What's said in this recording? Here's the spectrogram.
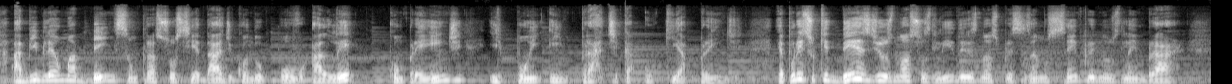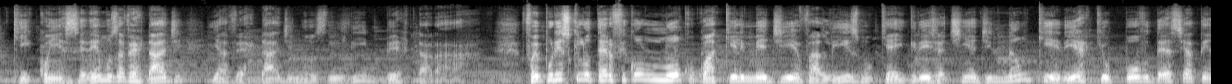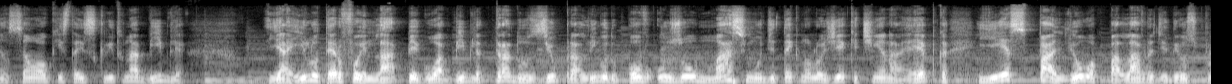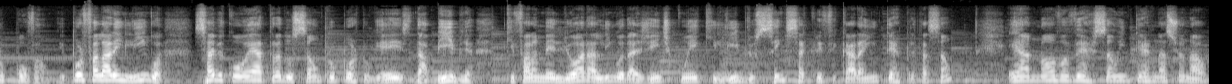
A Bíblia é uma bênção para a sociedade quando o povo a lê, compreende e põe em prática o que aprende. É por isso que, desde os nossos líderes, nós precisamos sempre nos lembrar que conheceremos a verdade e a verdade nos libertará. Foi por isso que Lutero ficou louco com aquele medievalismo que a igreja tinha de não querer que o povo desse atenção ao que está escrito na Bíblia. E aí Lutero foi lá, pegou a Bíblia, traduziu para a língua do povo, usou o máximo de tecnologia que tinha na época e espalhou a palavra de Deus para o povão. E por falar em língua, sabe qual é a tradução para o português da Bíblia que fala melhor a língua da gente com equilíbrio sem sacrificar a interpretação? É a nova versão internacional.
